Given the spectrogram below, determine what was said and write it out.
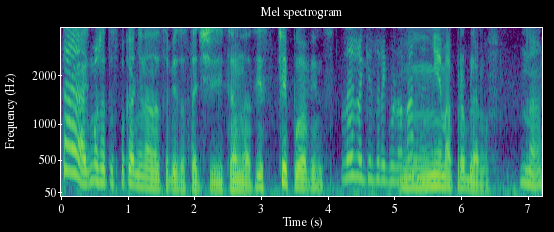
Tak, można tu spokojnie na noc sobie zostać siedzieć całą noc. Jest ciepło, więc Leżak jest regulowany. nie ma problemów. No,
